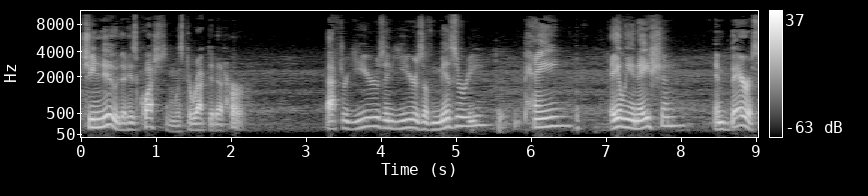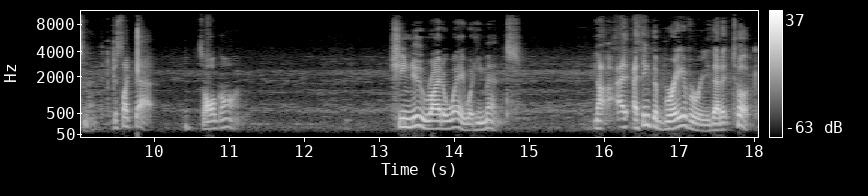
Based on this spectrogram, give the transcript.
She knew that his question was directed at her. After years and years of misery, pain, alienation, embarrassment, just like that, it's all gone. She knew right away what he meant. Now, I, I think the bravery that it took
